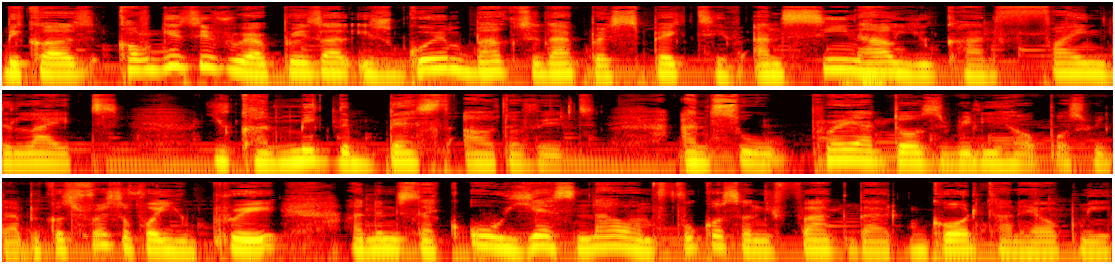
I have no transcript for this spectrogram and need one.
Because cognitive reappraisal is going back to that perspective and seeing how you can find the light you can make the best out of it. And so prayer does really help us with that because first of all you pray and then it's like, "Oh, yes, now I'm focused on the fact that God can help me.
